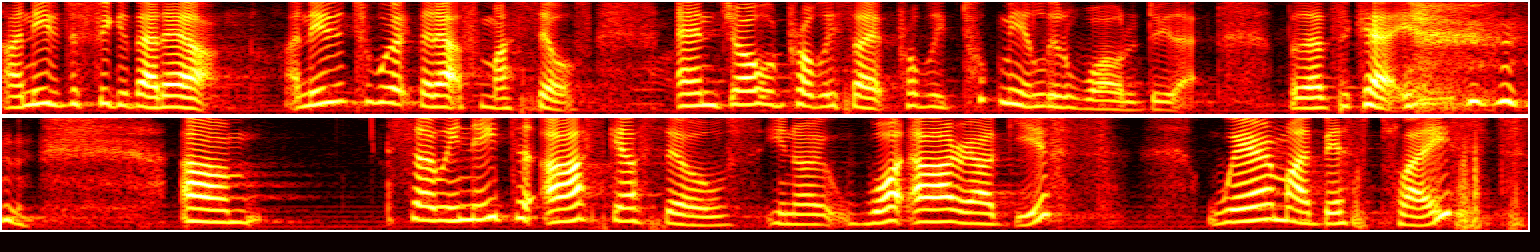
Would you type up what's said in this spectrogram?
I needed to figure that out. I needed to work that out for myself. And Joel would probably say it probably took me a little while to do that, but that's okay. um, so we need to ask ourselves, you know, what are our gifts? Where am I best placed?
